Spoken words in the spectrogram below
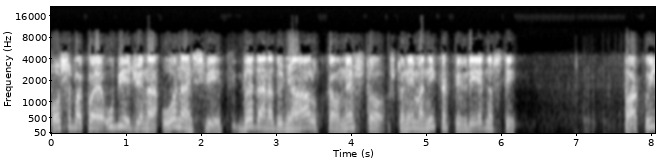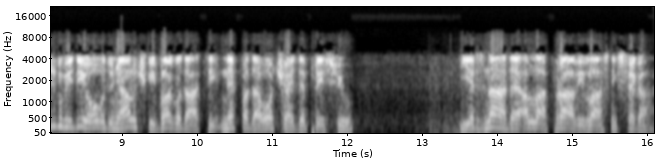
Osoba koja je ubijeđena u onaj svijet gleda na dunjalu kao nešto što nema nikakve vrijednosti, pa ako izgubi dio ovo dunjalučki blagodati, ne pada u očaj depresiju, jer zna da je Allah pravi vlasnik svega.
